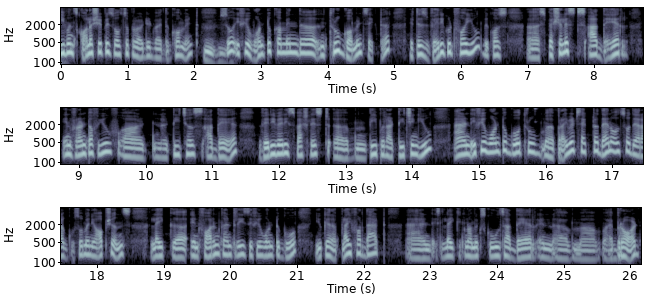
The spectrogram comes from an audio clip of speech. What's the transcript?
Even scholarship is also provided by the government so if you want to come in the through government sector it is very good for you because specialist are there in front of you teachers are there very very specialist people are teaching you and if you want to go through private sector then also there are so many option like in foreign countries if you to go you can apply for that. And like economic schools are there in um, uh, abroad.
